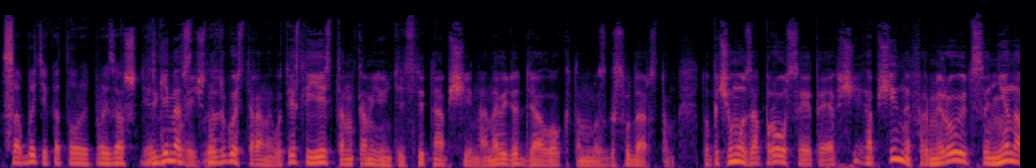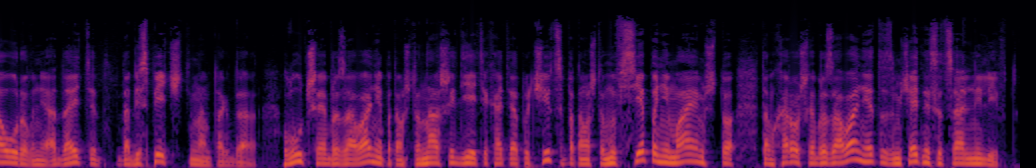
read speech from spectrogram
события, которые произошли. Сергей Матвеевич, просто... но с другой стороны, вот если есть там комьюнити, действительно община, она ведет диалог там с государством, то почему запросы этой общи... общины формируются не на уровне, а дайте, обеспечьте нам тогда лучшее образование, потому что наши дети хотят учиться, потому что мы все понимаем, что там хорошее образование – это замечательный социальный лифт.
